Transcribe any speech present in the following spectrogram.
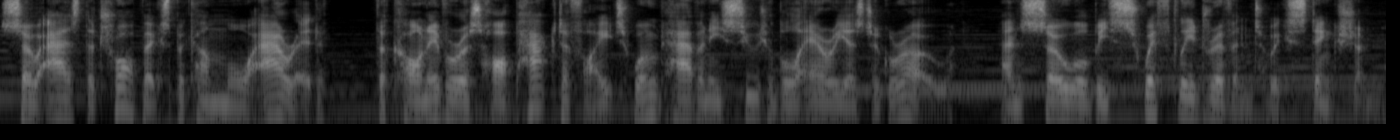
so as the tropics become more arid, the carnivorous harpactophytes won't have any suitable areas to grow, and so will be swiftly driven to extinction.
